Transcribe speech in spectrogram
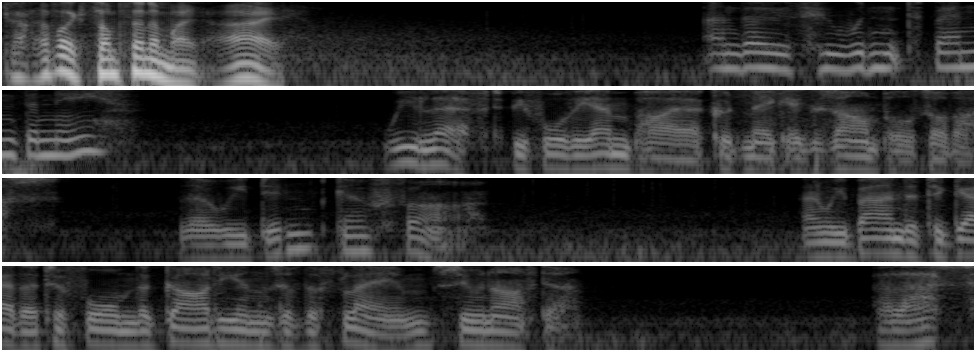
God, I have like something in my eye. And those who wouldn't bend the knee? We left before the Empire could make examples of us, though we didn't go far. And we banded together to form the Guardians of the Flame soon after. Alas,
